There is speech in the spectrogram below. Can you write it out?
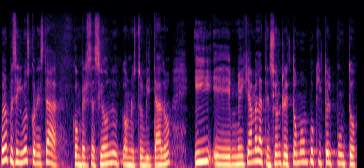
Bueno, pues seguimos con esta conversación con nuestro invitado y eh, me llama la atención, retomo un poquito el punto,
